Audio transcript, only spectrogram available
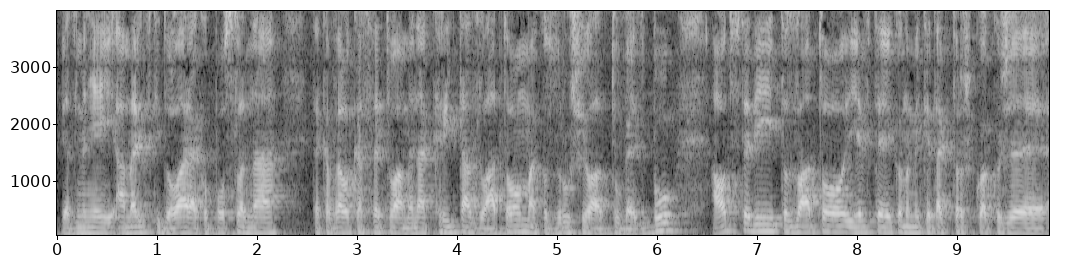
viac menej americký dolár ako posledná taká veľká svetová mena krytá zlatom, ako zrušila tú väzbu a odvtedy to zlato je v tej ekonomike tak trošku akože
